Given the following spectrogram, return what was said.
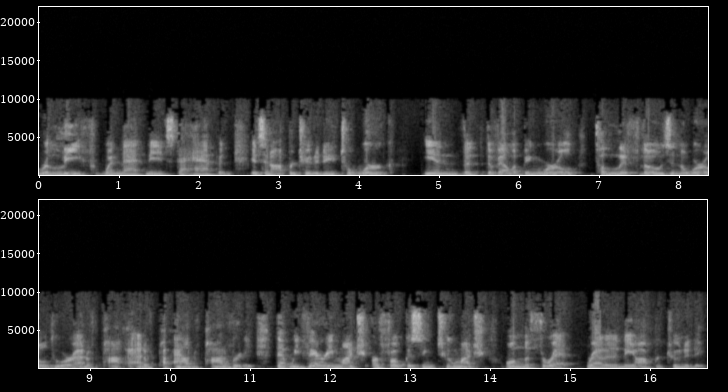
relief when that needs to happen. It's an opportunity to work in the developing world to lift those in the world who are out of po- out of po- out of poverty that we very much are focusing too much on the threat rather than the opportunity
